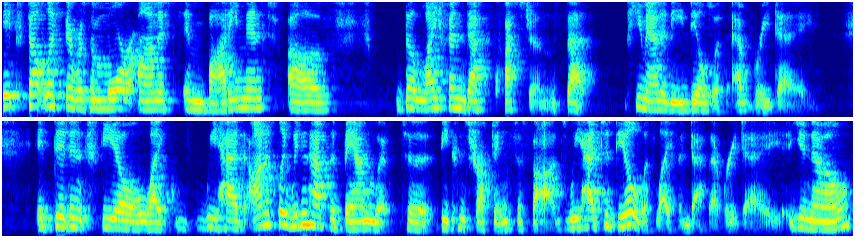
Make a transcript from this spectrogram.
it felt like there was a more honest embodiment of the life and death questions that humanity deals with every day it didn't feel like we had honestly we didn't have the bandwidth to be constructing facades. We had to deal with life and death every day you know?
